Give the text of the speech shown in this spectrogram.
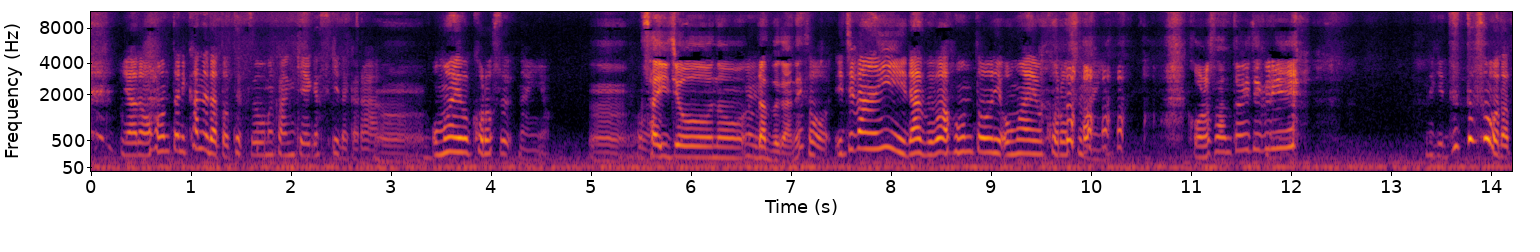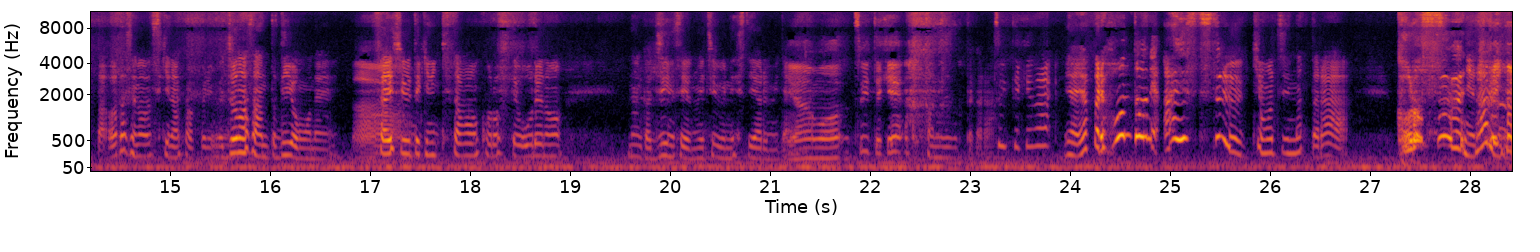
いやでも本当に金田と哲夫の関係が好きだから、うん。お前を殺すなんよ。うん。最上のラブがね、そう。一番いいラブは本当にお前を殺すなんよ。殺さんといてくれ。だけどずっとそうだった。私の好きなカップリング。ジョナサンとディオもね最終的に貴様を殺して俺のなんか人生の一部にしてやるみたいいやなもうついてけ。感じだったから。ついてけない。いややっぱり本当に愛する気持ちになったら殺すになるんよ。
